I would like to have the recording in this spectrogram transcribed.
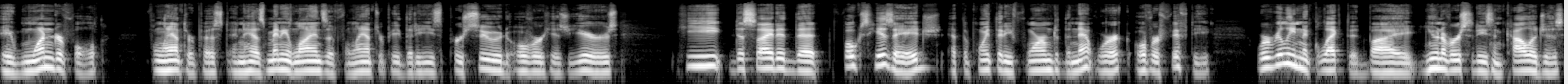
a wonderful philanthropist and has many lines of philanthropy that he's pursued over his years, he decided that folks his age, at the point that he formed the network, over 50, were really neglected by universities and colleges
